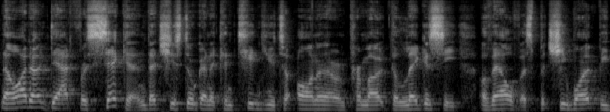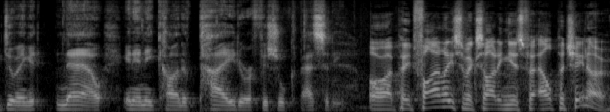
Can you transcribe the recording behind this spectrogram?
Now, I don't doubt for a second that she's still going to continue to honour and promote the legacy of Elvis, but she won't be doing it now in any kind of paid or official capacity. All right, Pete, finally, some exciting news for Al Pacino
